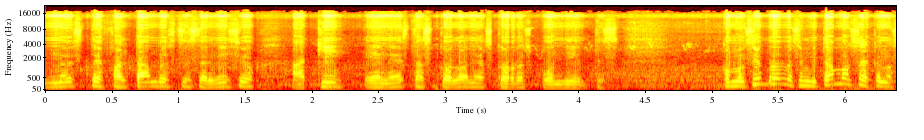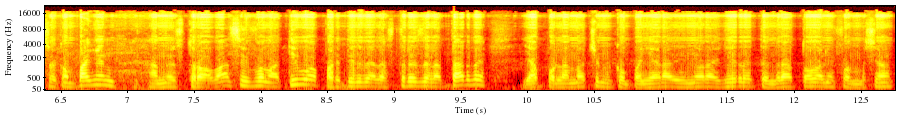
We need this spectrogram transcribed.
no esté faltando este servicio aquí en estas colonias correspondientes. Como siempre los invitamos a que nos acompañen a nuestro avance informativo a partir de las 3 de la tarde. Ya por la noche mi compañera Dinora Aguirre tendrá toda la información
